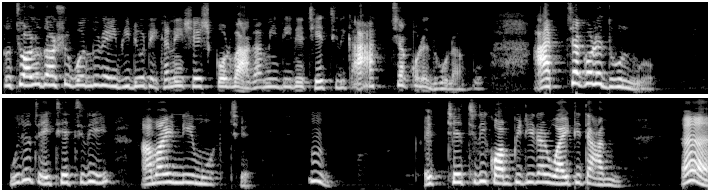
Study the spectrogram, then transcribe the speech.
তো চলো দর্শক বন্ধুরা, এই ভিডিওটা এখানেই শেষ করব। আগামী দিনে ছেচড়িকে আচ্ছা করে ধুনাবো আচ্ছা করে ধুনবো। বুঝেছ? এই ছেচড়ি আমায় নিয়ে মরছে। হুম? এই ছেচড়ি কম্পিটিটার ওয়াইটিতে আমি। হ্যাঁ?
